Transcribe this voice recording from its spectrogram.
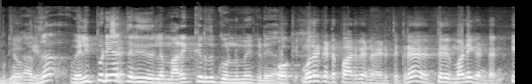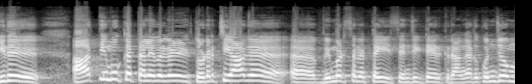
முடியும். அதுதான் வெளிப்படையா தெரியுது. இல்ல மறைக்கிறதுக்கு ஒண்ணுமே கிடையாது. ஓகே முதற்கட்ட பார்வையை நான் எடுத்துக்கிறேன். திரு மணிகண்டன். இது அதிமுக தலைவர்கள் தொடர்ச்சியாக விமர்சனத்தை செஞ்சுக்கிட்டே இருக்கிறாங்க. அது கொஞ்சம்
